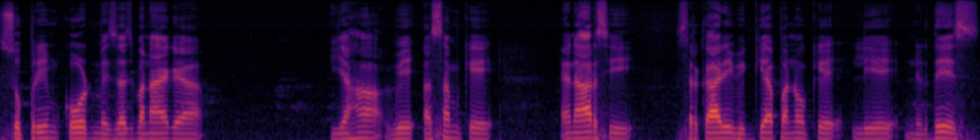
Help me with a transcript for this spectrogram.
सुप्रीम कोर्ट में जज बनाया गया। यहाँ वे असम के एनआरसी सरकारी विज्ञापनों के लिए निर्देश,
